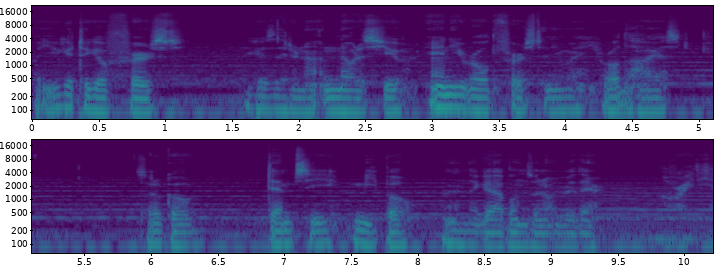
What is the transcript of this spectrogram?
but you get to go first because they do not notice you. And you rolled first anyway. You rolled the highest. So it'll go Dempsey, Meepo, and the goblins will know you're there. Alrighty.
